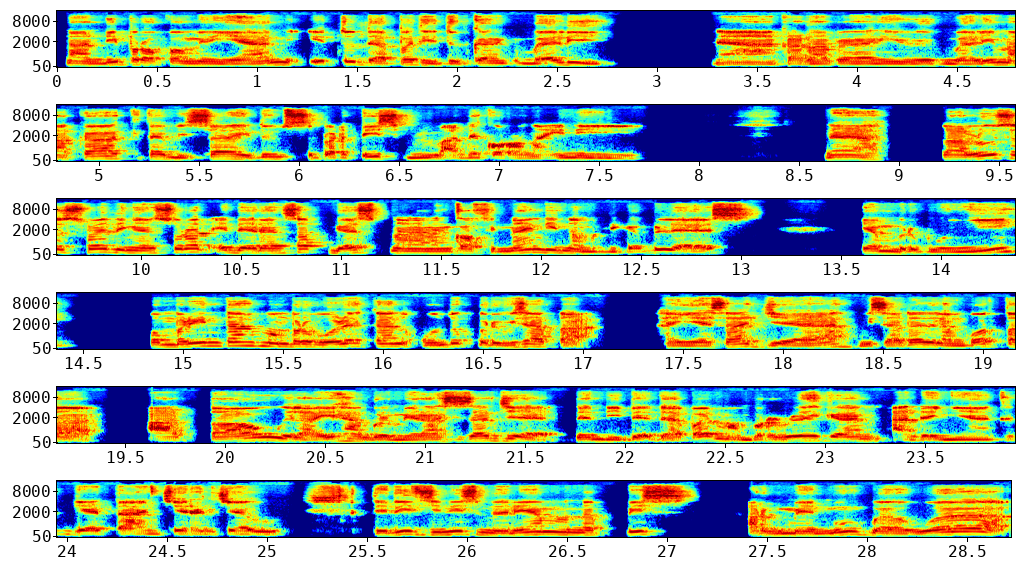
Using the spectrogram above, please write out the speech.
nanti perekonomian itu dapat dihidupkan kembali. Nah, karena pengen hidup kembali, maka kita bisa hidup seperti sebelum ada corona ini. Nah, lalu sesuai dengan surat edaran Satgas penanganan COVID-19 nomor 13 yang berbunyi, pemerintah memperbolehkan untuk berwisata. Hanya saja wisata dalam kota atau wilayah aglomerasi saja dan tidak dapat memperbolehkan adanya kegiatan jarak jauh. Jadi di sini sebenarnya menepis argumenmu bahwa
